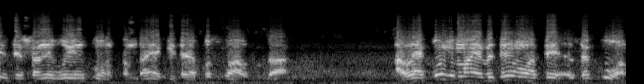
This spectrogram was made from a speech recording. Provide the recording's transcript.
їздиш, а не воєнком, да, який тебе послав туди. Але кожен має витримувати закон.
